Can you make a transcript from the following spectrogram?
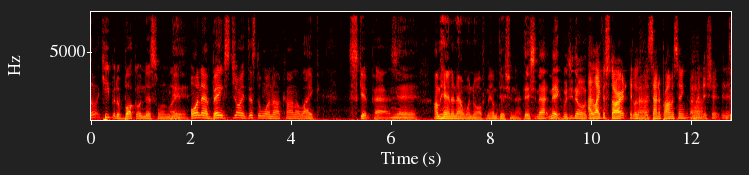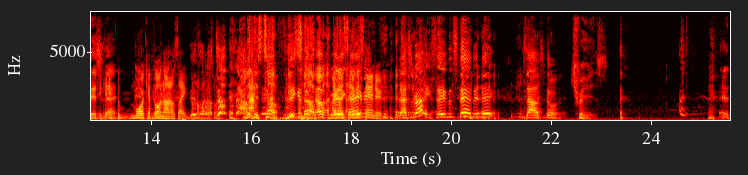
I'm gonna keep it a buck on this one. Like Yeah. on that Banks joint, this the one I kind of like skip past. So Yeah. I'm handing that one off, man. I'm dishing that. Dishing that, Nick. What you doing with that? I like the start. It looked, Uh-huh. it sounded promising. I'm Uh-huh. like, this shit. It, it, Dishing it- that. the more it kept going on, I was like, I don't know about this one. Nick is tough. He's Niggas tough. tough I gotta save the standard. That's right. Save the standard, Nick. Zal, what you doing? Triz.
